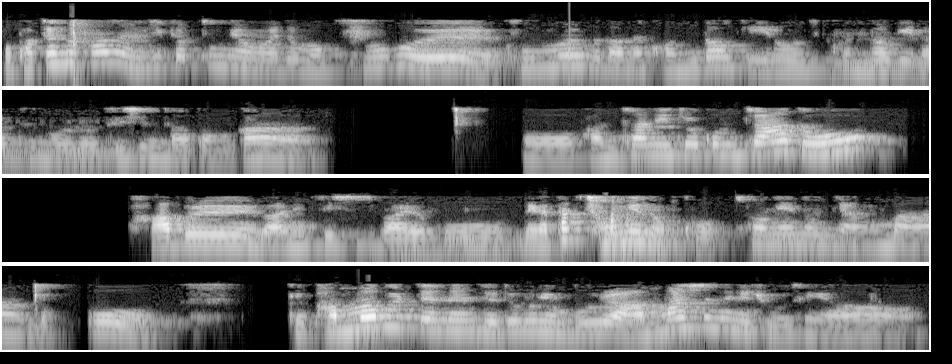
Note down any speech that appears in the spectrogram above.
뭐 밖에서 파는 음식 같은 경우에도 뭐 국을 국물보다는 건더기로 건더기 같은 걸로 드신다던가 어, 반찬이 조금 짜도 밥을 많이 드시지 말고 내가 딱 정해놓고 정해놓은 양만 먹고 밥 먹을 때는 되도록이면 물을 안 마시는 게 좋으세요.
